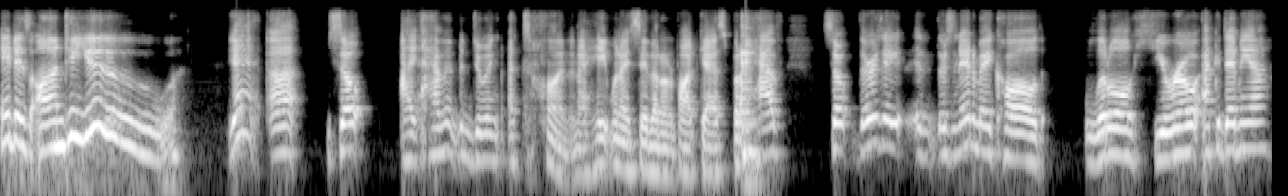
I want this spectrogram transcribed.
it is on to you. yeah. Uh, so I haven't been doing a ton, and I hate when I say that on a podcast, but I have. So there's a there's an anime called Little Hero Academia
